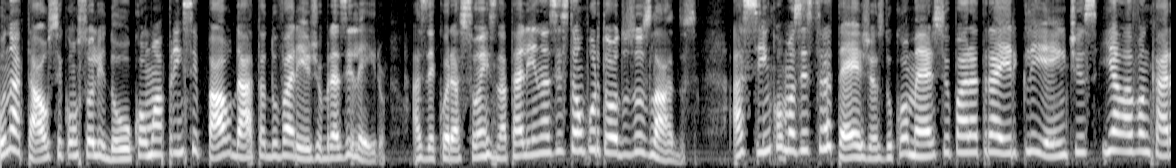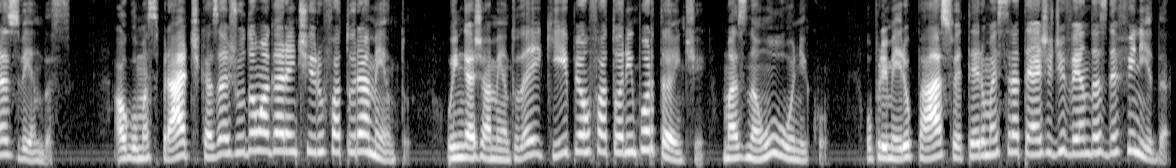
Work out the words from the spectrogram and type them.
O Natal se consolidou como a principal data do varejo brasileiro. As decorações natalinas estão por todos os lados, assim como as estratégias do comércio para atrair clientes e alavancar as vendas. Algumas práticas ajudam a garantir o faturamento. O engajamento da equipe é um fator importante, mas não o único. O primeiro passo é ter uma estratégia de vendas definida.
